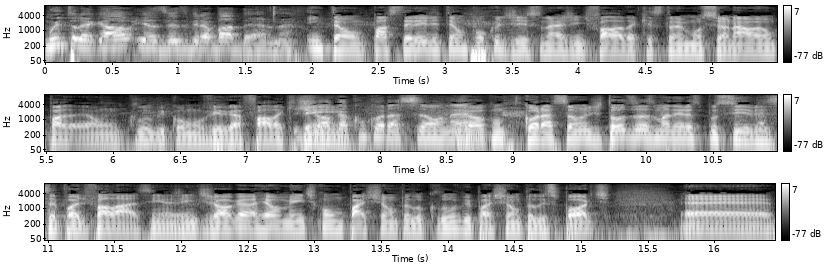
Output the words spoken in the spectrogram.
muito legal e às vezes vira baderna. Então, o Pasteiro ele tem um pouco disso, né? A gente fala da questão emocional, é um, é um clube, como o Virga fala, que tem... Joga com coração, né? Joga com coração de todas as maneiras possíveis, você pode falar. Assim, a gente joga realmente com paixão pelo clube, paixão pelo esporte. É,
